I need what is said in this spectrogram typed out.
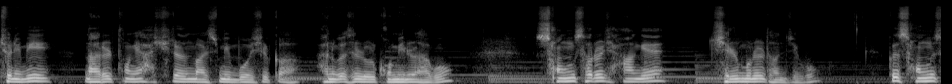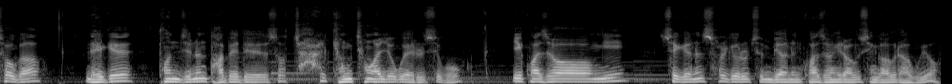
주님이 나를 통해 하시려는 말씀이 무엇일까 하는 것을 늘 고민을 하고 성서를 향해 질문을 던지고 그 성서가 내게 던지는 답에 대해서 잘 경청하려고 애를 쓰고 이 과정이 세계는 설교를 준비하는 과정이라고 생각을 하고요.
